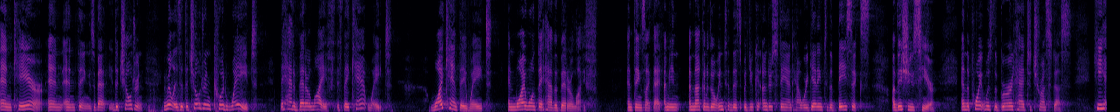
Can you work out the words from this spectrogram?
and care and, and things about the children. You realize that the children could wait. They had a better life. If they can't wait, why can't they wait? And why won't they have a better life? And things like that. I mean, I'm not going to go into this, but you can understand how we're getting to the basics of issues here. And the point was the bird had to trust us. He,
